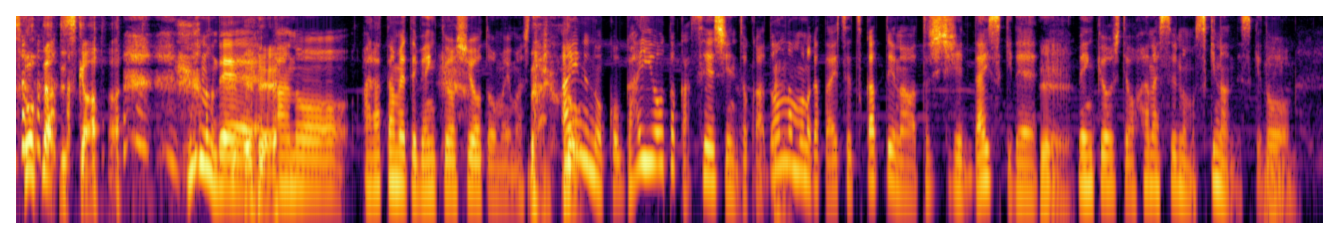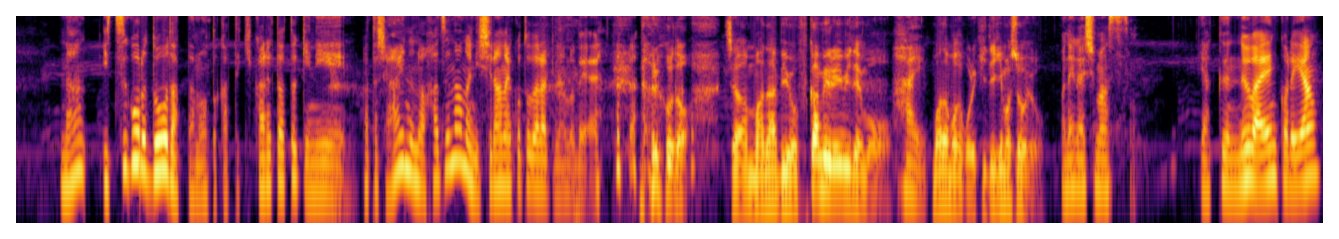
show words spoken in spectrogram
そうなんですか？なので、えー、あの改めて勉強しようと思いました。アイヌのこう概要とか精神とかどんなものが大切かっていうのは私自身大好きで、えー、勉強してお話しするのも好きなんですけど、うんなんいつ頃どうだったのとかって聞かれた時に、私アイヌのはずなのに知らないことだらけなので。なるほど。じゃあ学びを深める意味でも、はい、まだまだこれ聞いていきましょうよ。お願いします。やくんぬはえんこれやん。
